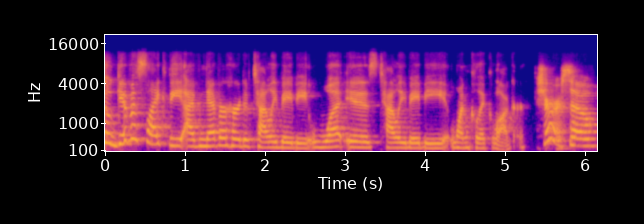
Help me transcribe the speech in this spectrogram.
So give us like the I've never heard of Tally Baby. What is Tally Baby one click logger? Sure. So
